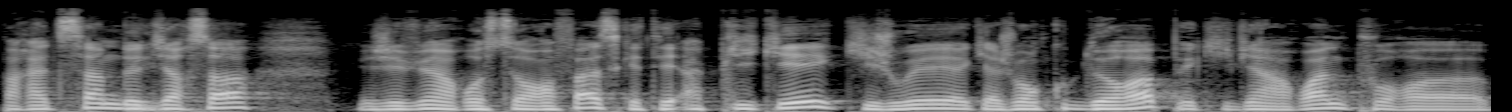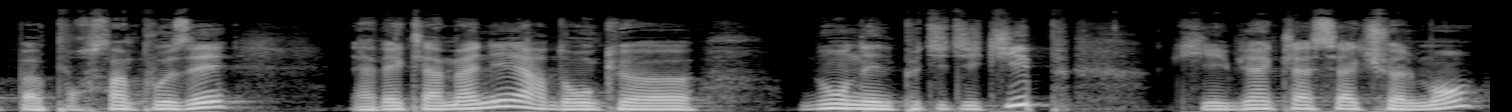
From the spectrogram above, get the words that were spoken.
paraît simple de dire ça. Mais j'ai vu un roster en face qui était appliqué, qui, jouait, qui a joué en Coupe d'Europe et qui vient à Rouen pour, euh, bah, pour s'imposer avec la manière. Donc, euh, nous, on est une petite équipe qui est bien classée actuellement.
